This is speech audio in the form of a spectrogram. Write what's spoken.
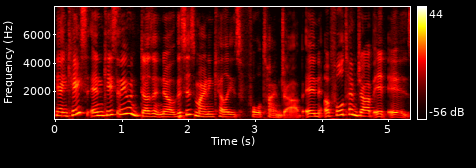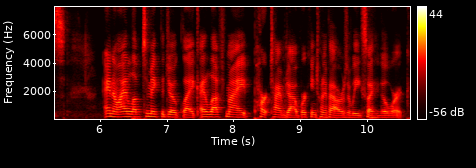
Yeah, in case in case anyone doesn't know, this is mine and Kelly's full time job, and a full time job it is. I know I love to make the joke like I left my part-time job working 25 hours a week so I could go work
